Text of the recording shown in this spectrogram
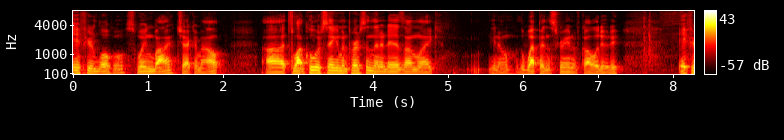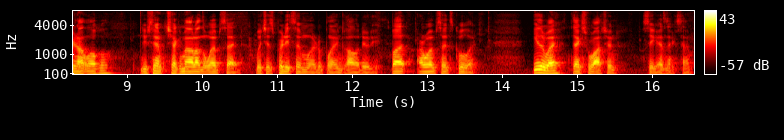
If you're local, swing by, check them out. Uh, it's a lot cooler seeing them in person than it is on like you know, the weapon screen of Call of Duty. If you're not local, you just have to check them out on the website, which is pretty similar to playing Call of Duty. But our website's cooler. Either way, thanks for watching. See you guys next time.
